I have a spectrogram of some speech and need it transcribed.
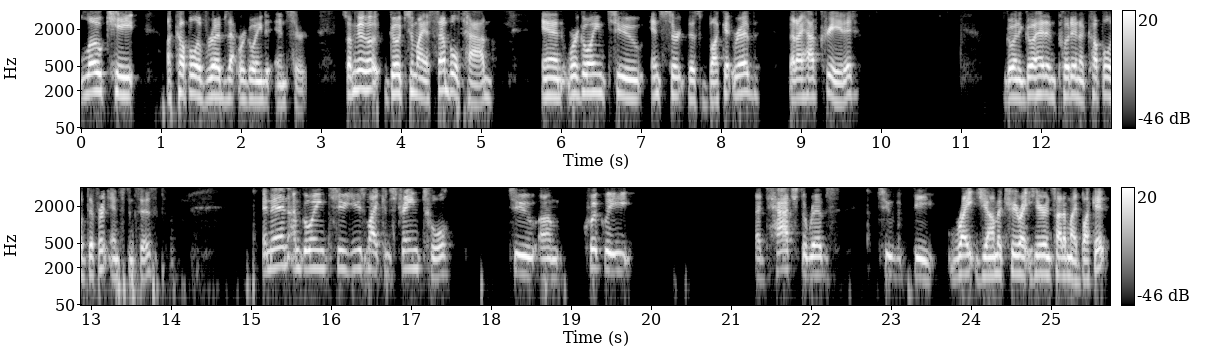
locate a couple of ribs that we're going to insert. So I'm going to go to my Assemble tab, and we're going to insert this bucket rib that I have created. I'm going to go ahead and put in a couple of different instances. And then I'm going to use my constrain tool to um, quickly attach the ribs to the right geometry right here inside of my bucket.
